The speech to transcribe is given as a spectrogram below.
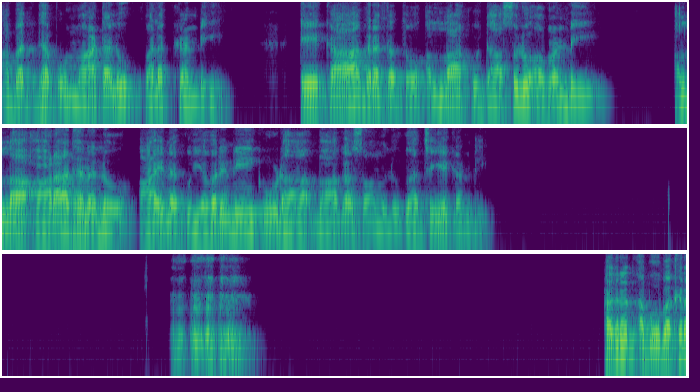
అబద్ధపు మాటలు పలక్కండి. ఏకాగ్రతతో అల్లాకు దాసులు అవ్వండి. అల్లా ఆరాధనలో ఆయనకు ఎవరినీ కూడా భాగస్వాములుగా చేయకండి. హజరత్ అబూ బక్ర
